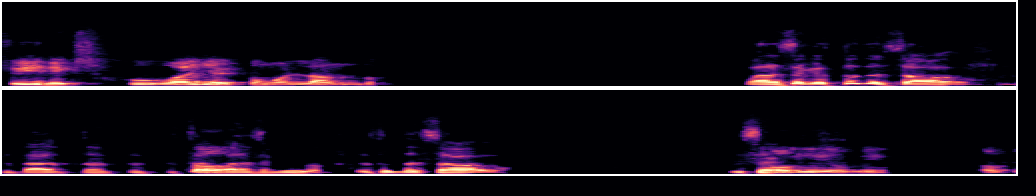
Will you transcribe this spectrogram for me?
Phoenix jugó ayer con Orlando. Parece que esto es del sábado. Oh. Parece que esto es del sábado. Dice aquí. Ok, ok.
